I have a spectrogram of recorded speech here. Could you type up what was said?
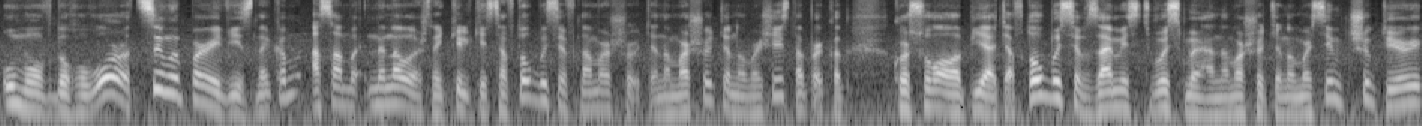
умов договору цими перевізниками, а саме неналежна кількість автобусів на маршруті. На маршруті номер 6, наприклад, курсувало 5 автобусів замість 8, а на маршруті номер 7 – 4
